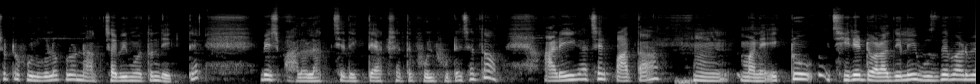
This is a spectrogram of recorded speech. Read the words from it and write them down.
ছোট্ট ফুলগুলো পুরো নাকছাবির মতন দেখতে। বেশ ভালো লাগছে দেখতে, একসাথে ফুল ফুটেছে তো। আর এই গাছের পাতা মানে একটু ছিঁড়ে ডলা দিলেই বুঝতে পারবে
